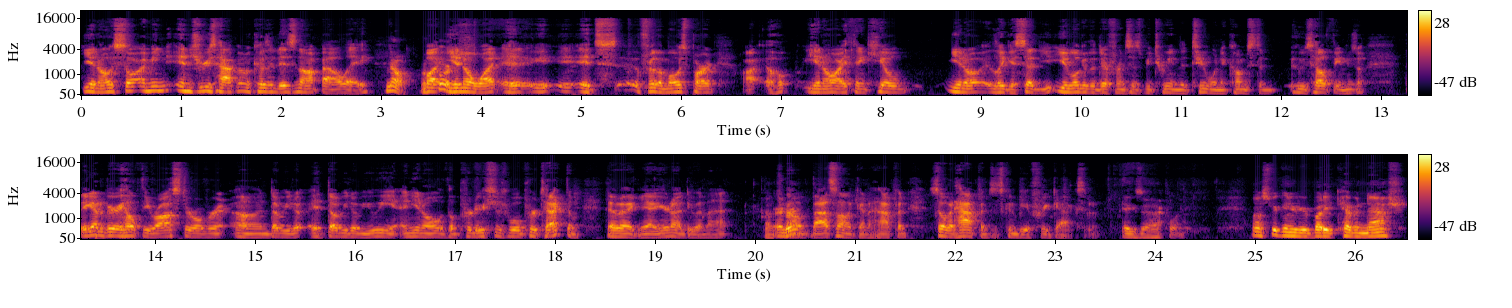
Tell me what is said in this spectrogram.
You know, so I mean, injuries happen because it is not ballet. no. Of But course. you know what? It, it, it's for the most part. I, you know, I think he'll. You know, like I said, you, you look at the differences between the two when it comes to who's healthy and who's. They got a very healthy roster over at, uh, w, at WWE, and you know the producers will protect them. They'll be like, "Yeah, you're not doing that." That's or no, that's not going to happen. So if it happens, it's going to be a freak accident. Exactly. Well, speaking of your buddy Kevin Nash,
